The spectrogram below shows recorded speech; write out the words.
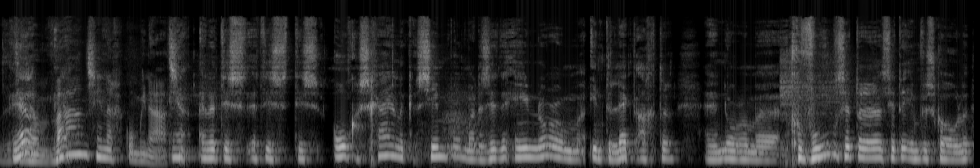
Het is een waanzinnige combinatie. Ja, en het is, het, is, het is ogenschijnlijk simpel, maar er zit een enorm intellect achter. Een enorm eh, gevoel zit, er, zit erin verscholen.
